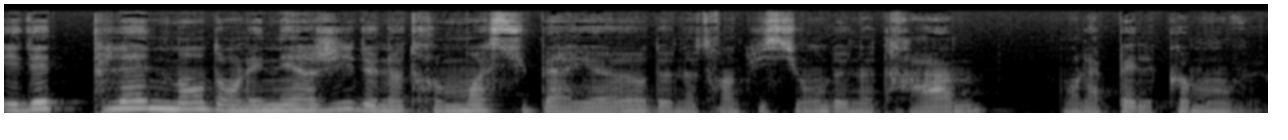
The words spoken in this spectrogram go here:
et d'être pleinement dans l'énergie de notre moi supérieur, de notre intuition, de notre âme, on l'appelle comme on veut.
